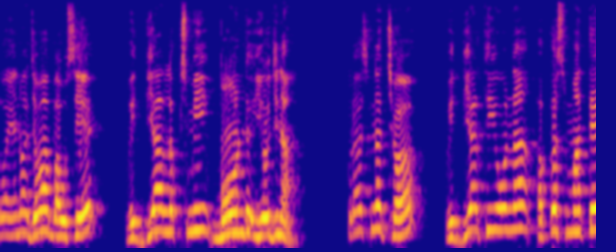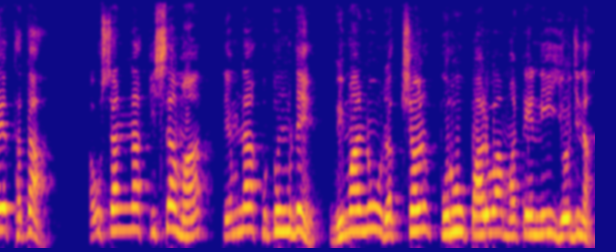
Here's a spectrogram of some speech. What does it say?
તો એનો જવાબ આવશે વિદ્યાલક્ષ્મી બોન્ડ યોજના. પ્રશ્ન છ, વિદ્યાર્થીઓના અકસ્માતે થતા અવસાનના કિસ્સામાં તેમના કુટુંબને વીમાનું રક્ષણ પૂરું પાડવા માટેની યોજના.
